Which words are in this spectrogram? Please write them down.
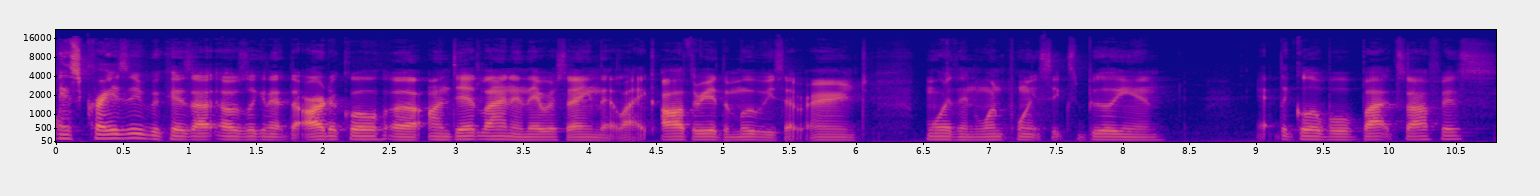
It's crazy because I, I was looking at the article uh, on Deadline, and they were saying that like all three of the movies have earned more than 1.6 billion at the global box office.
